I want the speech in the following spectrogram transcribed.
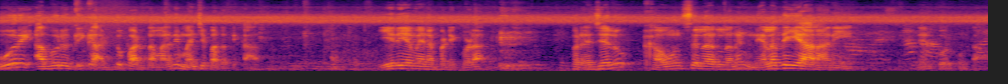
ఊరి అభివృద్ధికి అడ్డుపడడం అనేది మంచి పద్ధతి కాదు. ఏది ఏమైనప్పటికీ కూడా ప్రజలు కౌన్సిలర్లను నిలదీయాలని నేను కోరుకుంటాను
